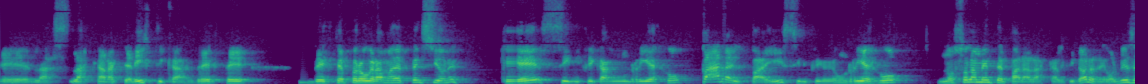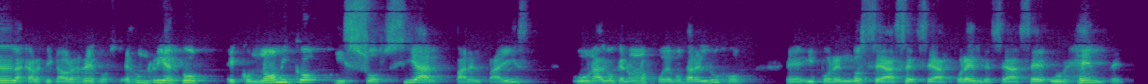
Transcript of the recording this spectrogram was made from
eh, las, las, características de este, de este programa de pensiones que significan un riesgo para el país, significan un riesgo no solamente para las calificadoras de olvídense de las calificadoras de riesgos, es un riesgo económico y social para el país, un algo que no nos podemos dar el lujo eh, y por ende se hace, sea, por ende se hace urgente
